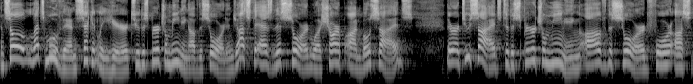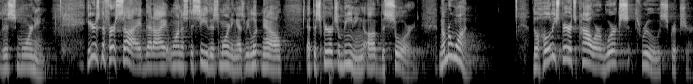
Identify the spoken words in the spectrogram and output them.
And so let's move then, secondly, here to the spiritual meaning of the sword. And just as this sword was sharp on both sides, there are two sides to the spiritual meaning of the sword for us this morning. Here's the first side that I want us to see this morning as we look now at the spiritual meaning of the sword. Number one, the Holy Spirit's power works through Scripture.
